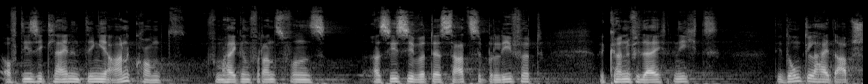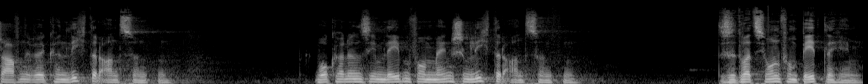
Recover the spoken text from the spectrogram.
auf diese kleinen Dinge ankommt. Vom heiligen Franz von Assisi wird der Satz überliefert, wir können vielleicht nicht die Dunkelheit abschaffen, wir können Lichter anzünden. Wo können Sie im Leben von Menschen Lichter anzünden? Die Situation von Bethlehem.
